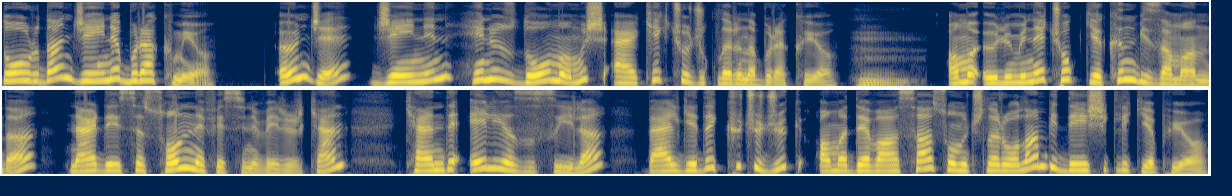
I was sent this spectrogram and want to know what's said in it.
doğrudan Jane'e bırakmıyor. Önce Jane'in henüz doğmamış erkek çocuklarına bırakıyor. Hmm. Ama ölümüne çok yakın bir zamanda, neredeyse son nefesini verirken, kendi el yazısıyla belgede küçücük ama devasa sonuçları olan bir değişiklik yapıyor.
